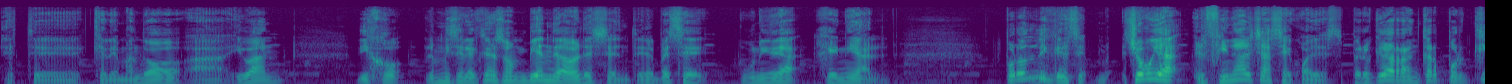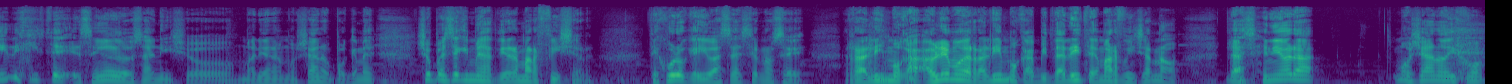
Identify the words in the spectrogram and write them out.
este, que le mandó a Iván, dijo, mis elecciones son bien de adolescente. Me parece una idea genial. ¿Por dónde Mm. querés? Yo voy a. El final ya sé cuál es, pero quiero arrancar. ¿Por qué elegiste El Señor de los Anillos, Mariana Moyano? Porque me, yo pensé que me ibas a tirar Mark Fisher. Te juro que ibas a decir, no sé, realismo, hablemos de realismo capitalista de Mark Fisher. No. La señora Moyano dijo:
